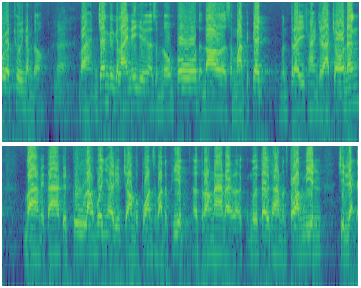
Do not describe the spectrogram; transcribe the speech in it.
មើលអត់ឃើញតែម្ដងបាទបាទអញ្ចឹងគឺកន្លែងនេះយើងសំណូមពរទៅដល់សមត្ថកិច្ចមន្ត្រីខាងចរាចរណ៍ហ្នឹង បាទមេត្តាគិតគូរឡើងវិញហើយរៀបចំប្រព័ន្ធសុវត្ថិភាពត្រង់ណាដែលមើលទៅថាមិនទាន់មានជាលក្ខ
